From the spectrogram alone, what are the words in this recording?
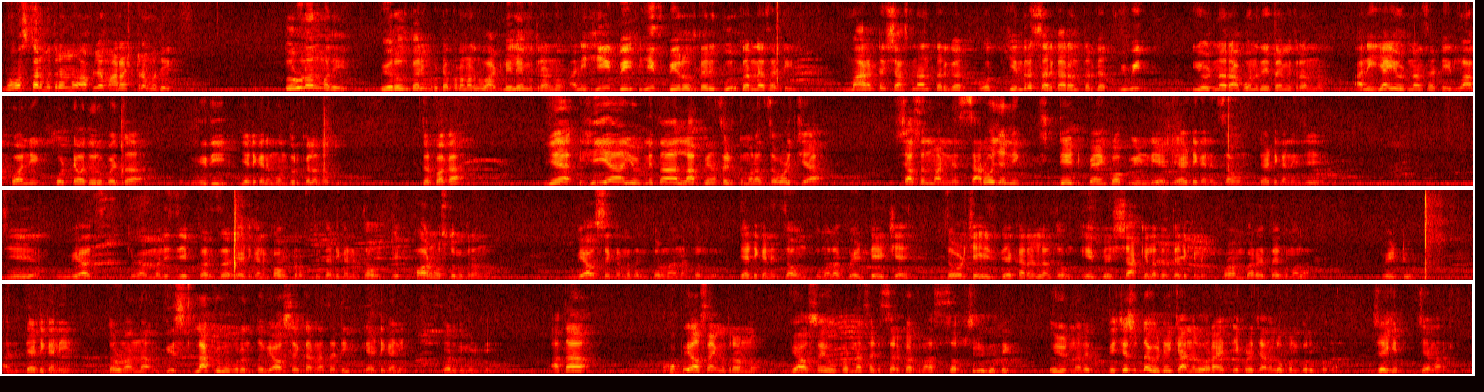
नमस्कार मित्रांनो आपल्या महाराष्ट्रामध्ये तरुणांमध्ये बेरोजगारी मोठ्या प्रमाणात वाढलेली आहे मित्रांनो आणि ही बे हीच बेरोजगारी दूर करण्यासाठी महाराष्ट्र शासनांतर्गत व केंद्र सरकारांतर्गत विविध योजना राबवण्यात येत आहे मित्रांनो आणि या योजनांसाठी लाखो आणि कोट्यवधी रुपयाचा निधी या ठिकाणी मंजूर केला जातो. तर बघा या ही या योजनेचा लाभ घेण्यासाठी तुम्हाला जवळच्या शासन मान्य सार्वजनिक स्टेट बँक ऑफ इंडिया या ठिकाणी जाऊन त्या ठिकाणी जे जे व्याज किंवा म्हणजे जे कर्ज या ठिकाणी काउंटर असतो त्या ठिकाणी जाऊन एक फॉर्म असतो मित्रांनो. व्यवसाय करण्यासाठी तरुणांना कर्ज. त्या ठिकाणी जाऊन तुम्हाला भेट द्यायची आहे. जवळच्या एस बी आय कार्यालयाला जाऊन एस बी आय शाखेला जाऊन त्या ठिकाणी फॉर्म भरायचा आहे तुम्हाला. भेटू. आणि त्या ठिकाणी तरुणांना वीस लाख रुपयेपर्यंत व्यवसाय करण्यासाठी या ठिकाणी कर्ज मिळते. आता खूप व्यवसाय मित्रांनो. व्यवसाय उघडण्यासाठी सरकार तुम्हाला सबसिडी देते योजना आहेत त्याचेसुद्धा व्हिडिओ चॅनलवर आहेत. इकडे चॅनल ओपन करून बघा. जय हिंद जय महाराष्ट्र.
